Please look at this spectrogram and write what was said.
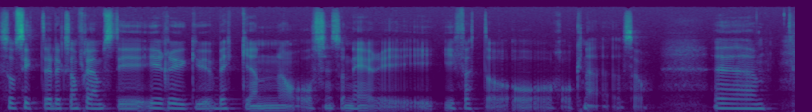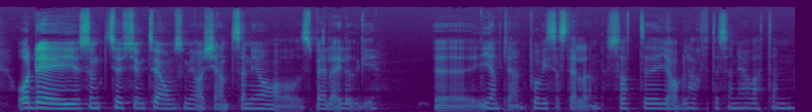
som sitter liksom främst i, i rygg, bäcken och, och sen så ner i, i fötter och, och knä. Så. Eh, och det är ju som, symptom som jag har känt sen jag spelade i Lugi. Eh, egentligen på vissa ställen. Så att eh, jag har väl haft det sen jag en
